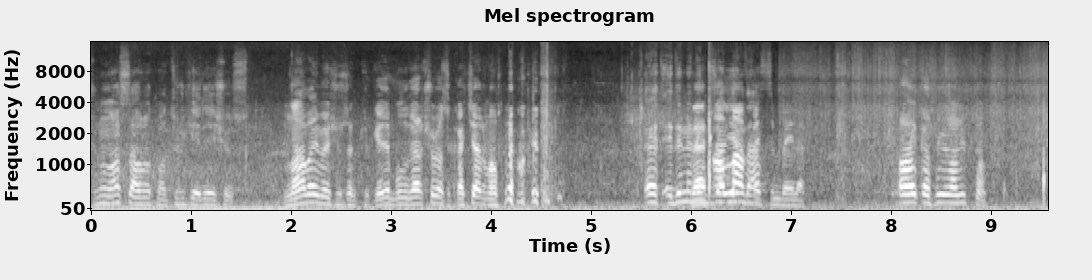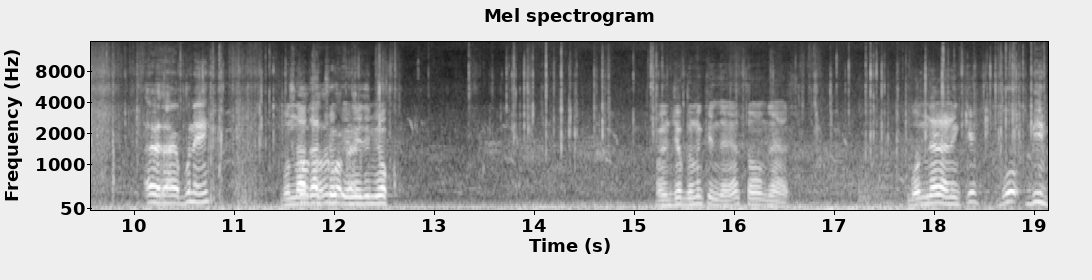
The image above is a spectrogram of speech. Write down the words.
Şunu asla unutma. Türkiye'de yaşıyorsun. Ne yapayım yaşıyorsan Türkiye'de Bulgar şurası kaçarım amına koyayım. Evet Edirne'nin Ben- güzel Allah yeri daha. affetsin beyler. Arkası Yunanistan. Evet abi bu ne? Bunlardan Çikolatalı çok gofret. ümidim yok. Önce bununkini deneyelim sonra onu deneriz. Bu nereninki? Bu BİM.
